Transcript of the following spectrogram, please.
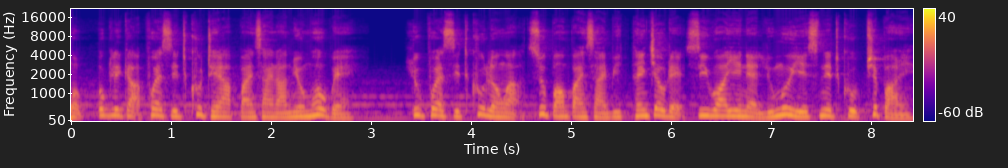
မဟုတ်ပုဂ္ဂလိကအဖွဲ့အစည်းတစ်ခုတည်းကပိုင်ဆိုင်တာမျိုးမဟုတ်ပဲလူဖွဲ့စည်းတစ်ခုလုံးကစုပေါင်းပိုင်ဆိုင်ပြီးထိန်းချုပ်တဲ့စီးပွားရေးနဲ့လူမှုရေးစနစ်တစ်ခုဖြစ်ပါတယ်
